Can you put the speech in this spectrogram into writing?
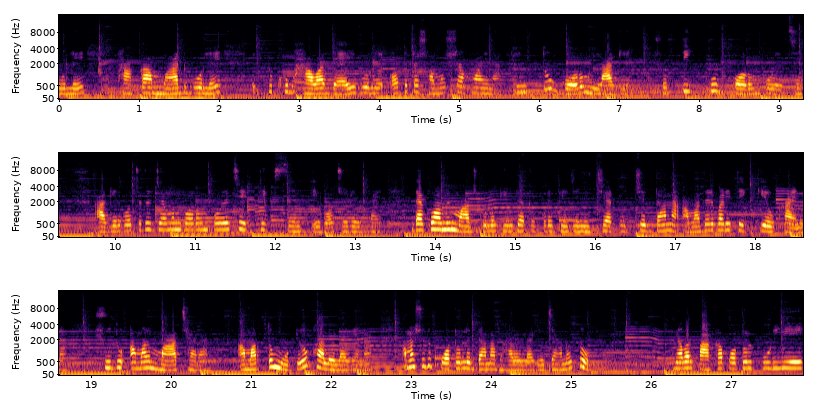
বলে, ফাঁকা মাঠ বলে একটু খুব হাওয়া দেয় বলে অতটা সমস্যা হয় না। কিন্তু গরম লাগে। সত্যি খুব গরম পড়েছে। আগের বছরে যেমন গরম পড়েছে, ঠিক সেম এবছরেও তাই। দেখো, আমি মাছগুলো কিন্তু এক এক করে ভেজে নিচ্ছি আর উচ্ছের দানা আমাদের বাড়িতে কেউ খায় না। শুধু আমার মা ছাড়া। আমার তো মোটেও ভালো লাগে না। আমার শুধু পটলের দানা ভালো লাগে, জানো তো? আবার পাকা পটল পুড়িয়ে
